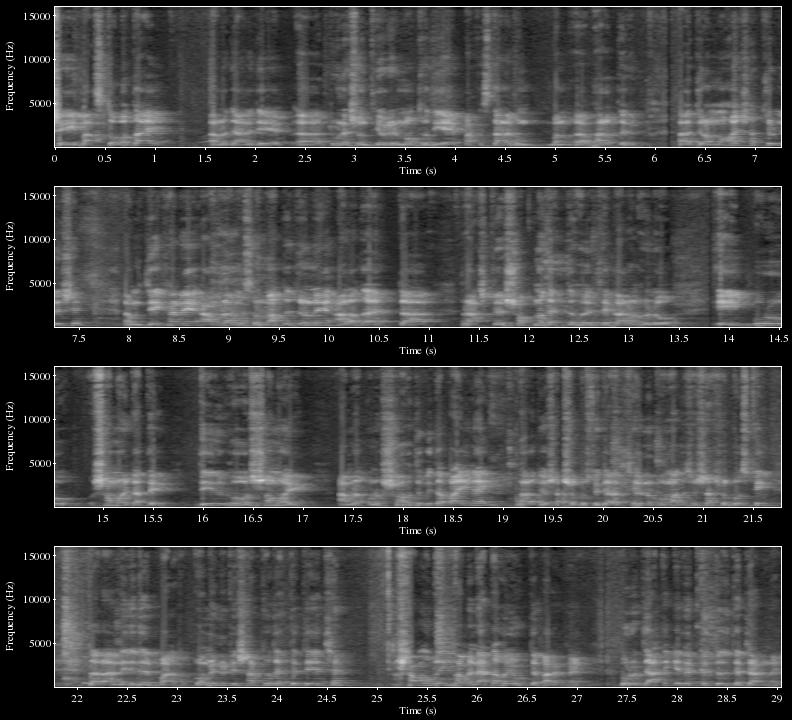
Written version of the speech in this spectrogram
সেই বাস্তবতায় আমরা জানি যে টু নেশন থিওরির মধ্য দিয়ে পাকিস্তান এবং ভারতের জন্ম হয় সাতচল্লিশে। এবং যেখানে আমরা মুসলমানদের জন্য আলাদা একটা রাষ্ট্রের স্বপ্ন দেখতে হয়েছে, কারণ হলো এই পুরো সময়টাতে দীর্ঘ সময়ে আমরা কোনো সহযোগিতা পাই নাই। ভারতীয় শাসক গোষ্ঠী যারা ছিলেন, উপমহাদেশের শাসক গোষ্ঠী তারা নিজেদের কমিউনিটির স্বার্থ দেখতে চেয়েছেন। সামগ্রিকভাবে নেতা হয়ে উঠতে পারেন নাই। পুরো জাতিকে নেতৃত্ব দিতে চান নাই।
